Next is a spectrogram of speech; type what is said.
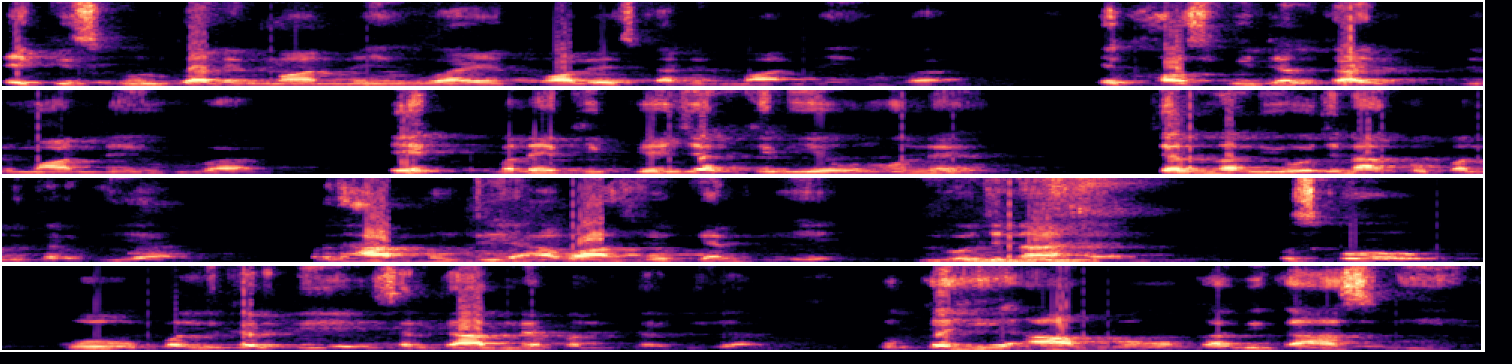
एक स्कूल का निर्माण नहीं हुआ, एक कॉलेज का निर्माण नहीं हुआ, एक हॉस्पिटल का निर्माण नहीं हुआ, एक बने की पेयजल के लिए उन्होंने जल नल योजना को बंद कर दिया। प्रधानमंत्री आवास जो केंद्रीय योजना है, उसको वो बंद कर दिए, सरकार ने बंद कर दिया। तो कहीं आम लोगों का विकास नहीं है।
